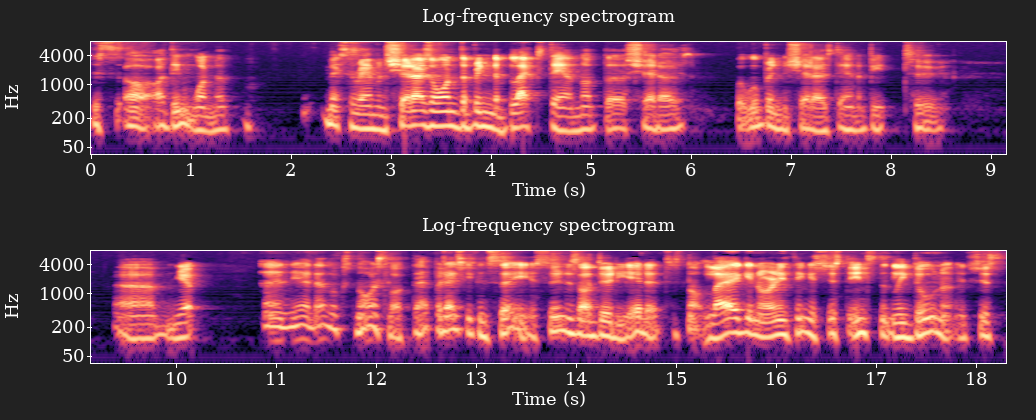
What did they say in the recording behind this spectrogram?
Just oh, I didn't want to mess around with shadows. I wanted to bring the blacks down, not the shadows. But we'll bring the shadows down a bit too. Um, yep, and yeah, that looks nice like that. But as you can see, as soon as I do the edit, it's not lagging or anything. It's just instantly doing it. It's just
